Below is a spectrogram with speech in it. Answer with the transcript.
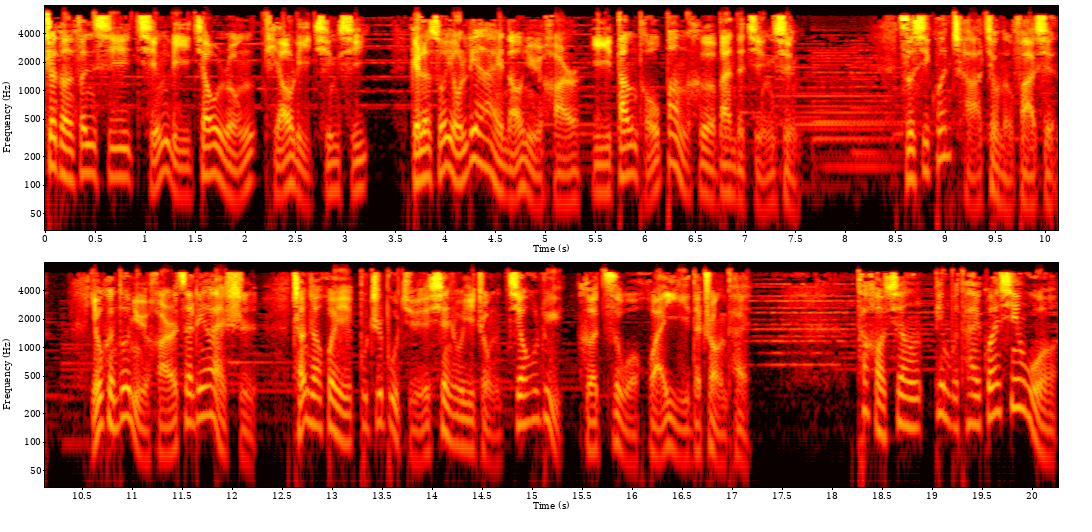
这段分析情理交融，条理清晰，给了所有恋爱脑女孩以当头棒喝般的警醒。仔细观察就能发现，有很多女孩在恋爱时，常常会不知不觉陷入一种焦虑和自我怀疑的状态。他好像并不太关心我，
